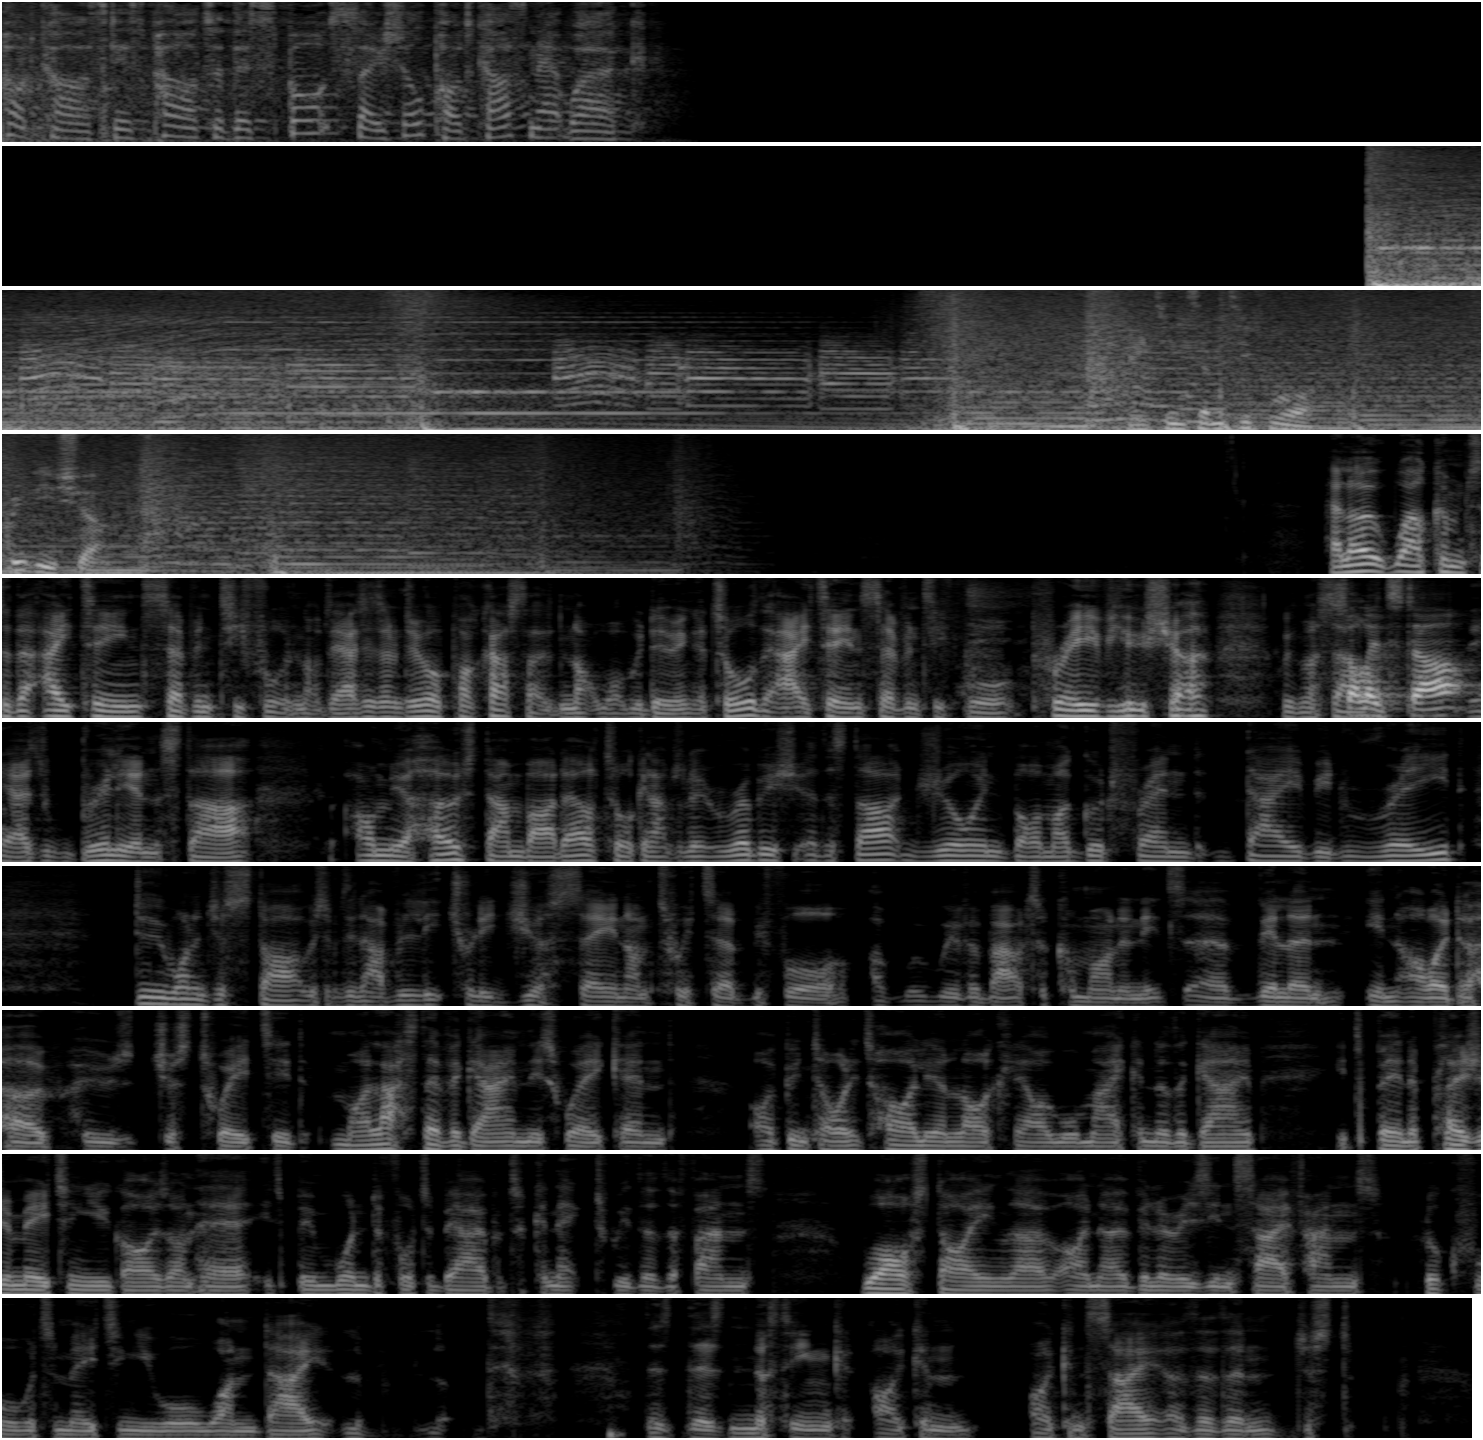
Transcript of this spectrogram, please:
podcast is part of the Sports Social Podcast Network. Eighteen seventy four. Preview show. Hello, welcome to the 1874, not the 1874 podcast. That is not what we're doing at all. The 1874 preview show with myself. Solid start. Yeah, it's a brilliant start. I'm your host, Dan Bardell, talking absolute rubbish at the start, joined by my good friend David Reed. Do want to just start with something that I've literally just seen on Twitter before uh, we're about to come on, and it's a villain in Idaho who's just tweeted my last ever game this weekend. I've been told it's highly unlikely I will make another game. It's been a pleasure meeting you guys on here. It's been wonderful to be able to connect with other fans. Whilst dying, though, I know Villa is in safe hands. Look forward to meeting you all one day. Look, look, there's there's nothing I can I can say other than just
